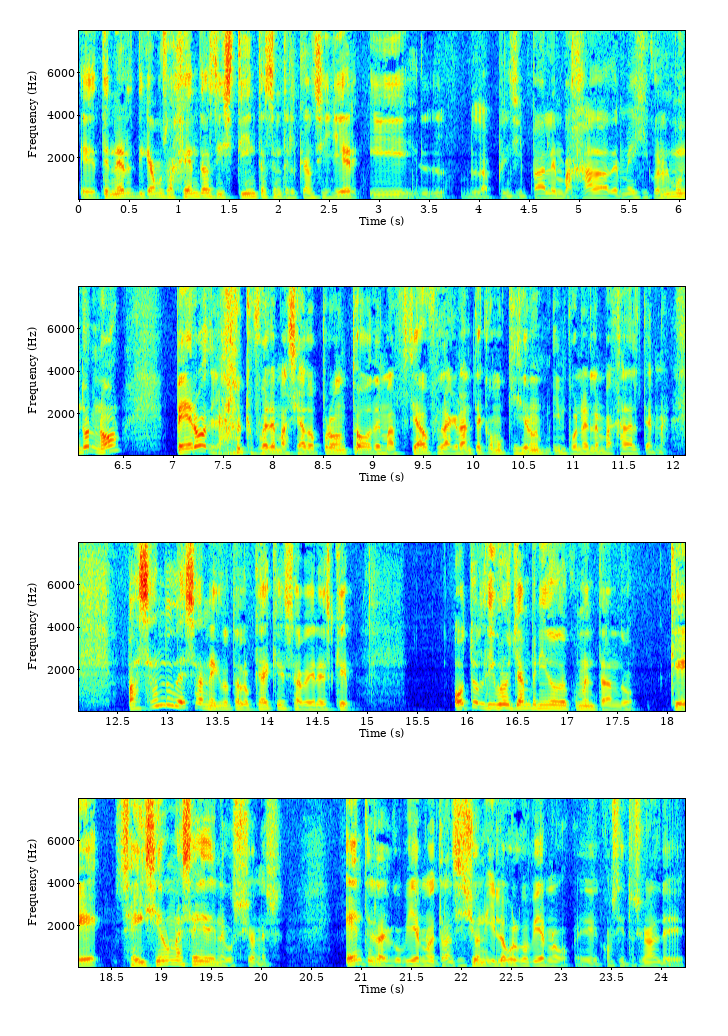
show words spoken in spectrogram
eh, tener, digamos, agendas distintas entre el canciller y la, la principal embajada de México en el mundo, no, pero digamos que fue demasiado pronto o demasiado flagrante cómo quisieron imponer la embajada alterna. Pasando de esa anécdota, lo que hay que saber es que otros libros ya han venido documentando que se hicieron una serie de negociaciones entre el gobierno de transición y luego el gobierno eh, constitucional de eh,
